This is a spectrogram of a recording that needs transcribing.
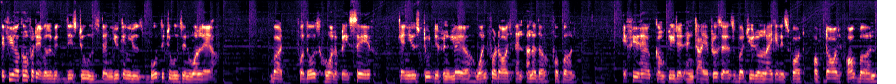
If you are comfortable with these tools then you can use both the tools in one layer. But for those who wanna play safe, can use two different layer, one for dodge and another for burn. If you have completed entire process but you don't like any spot of dodge or burn,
